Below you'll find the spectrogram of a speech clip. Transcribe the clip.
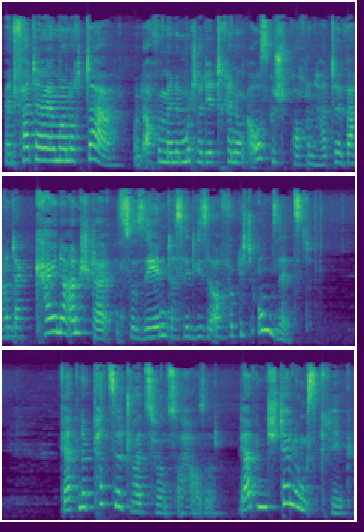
Mein Vater war immer noch da und auch wenn meine Mutter die Trennung ausgesprochen hatte, waren da keine Anstalten zu sehen, dass sie diese auch wirklich umsetzt. Wir hatten eine Pattsituation zu Hause. Wir hatten einen Stellungskrieg.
